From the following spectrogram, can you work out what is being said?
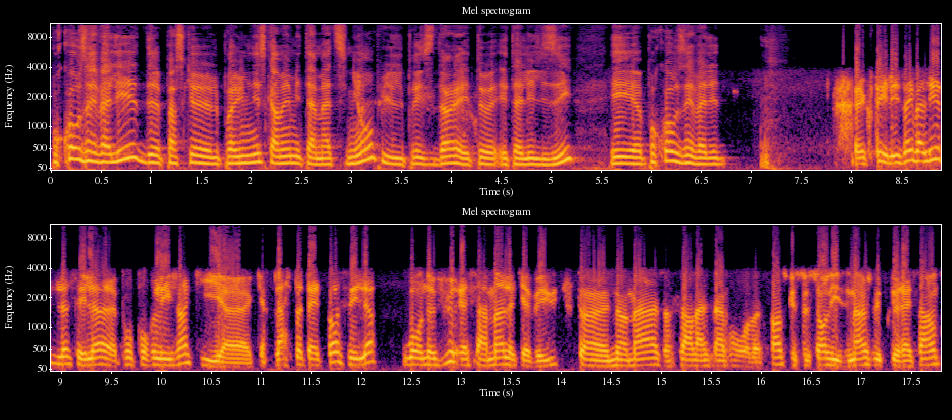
pourquoi aux Invalides? Parce que le premier ministre, quand même, est à Matignon, puis le président est, est à l'Élysée. Et pourquoi aux Invalides? Ben, écoutez, les Invalides, là, c'est là, pour, pour les gens qui ne replacent peut-être pas, c'est là où on a vu récemment qu'il y avait eu tout un hommage à Charles Aznavour. Je pense que ce sont les images les plus récentes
